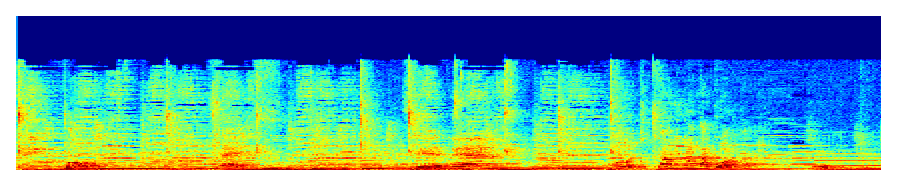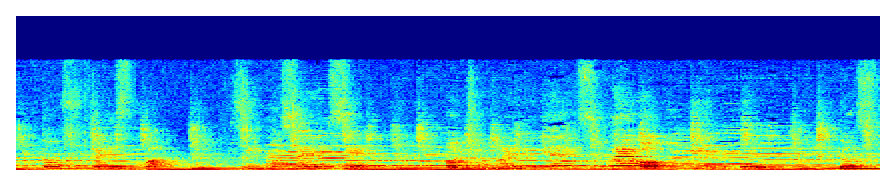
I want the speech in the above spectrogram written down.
cinco, seis, siete, ocho. Caminata corta. 1, 2, 3, 4, 5, 6, 7, 8, 9, 10. Reboto. Y 1, 2,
